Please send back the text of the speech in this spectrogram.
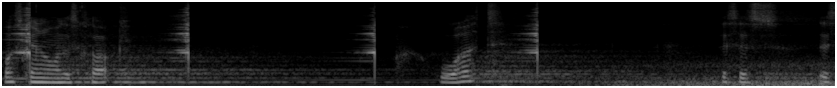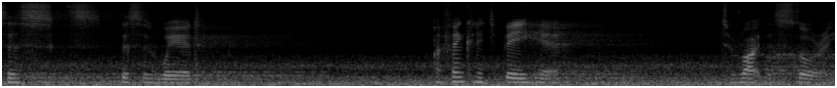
What's going on with this clock? What? This is this is this is weird. I think I need to be here to write this story.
